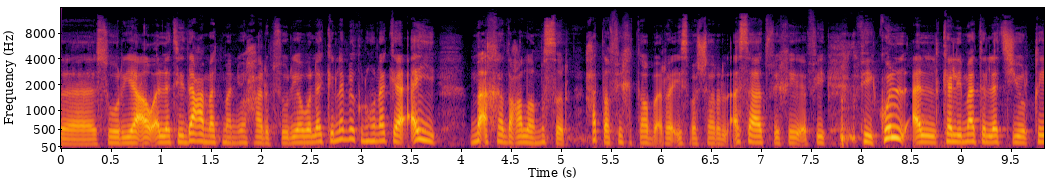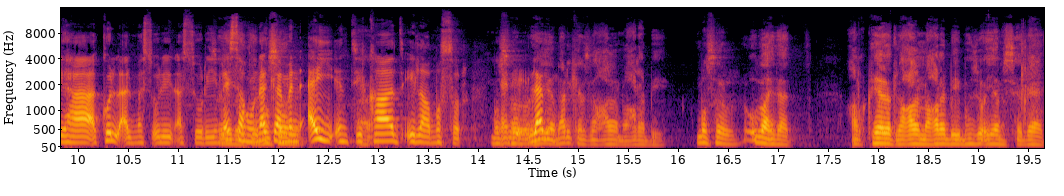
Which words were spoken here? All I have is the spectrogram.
آه، سوريا أو التي دعمت من يحارب سوريا ولكن لم يكن هناك أي مأخذ على مصر حتى في خطاب الرئيس بشار الأسد في في في كل الكلمات التي يلقيها كل المسؤولين السوريين. ليس هناك من أي انتقاد إلى مصر. مصر يعني يعني هي لم مركز العالم العربي. مصر أبعدت عن قيادة العالم العربي منذ أيام السادات.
